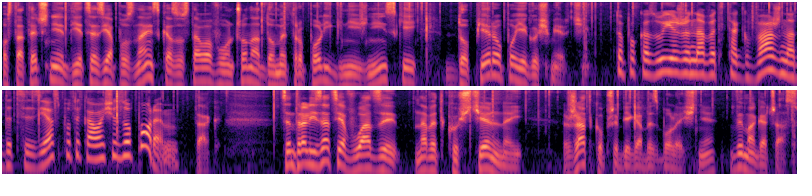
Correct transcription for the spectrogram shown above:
Ostatecznie diecezja poznańska została włączona do metropolii gnieźnieńskiej dopiero po jego śmierci. To pokazuje, że nawet tak ważna decyzja spotykała się z oporem. Tak. Centralizacja władzy, nawet kościelnej, rzadko przebiega bezboleśnie, wymaga czasu.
